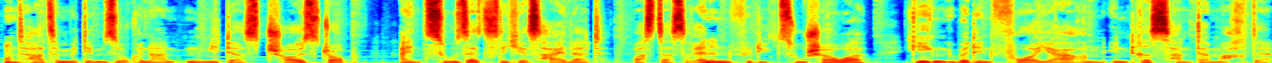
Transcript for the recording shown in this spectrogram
und hatte mit dem sogenannten Meters Choice Drop ein zusätzliches Highlight, was das Rennen für die Zuschauer gegenüber den Vorjahren interessanter machte.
